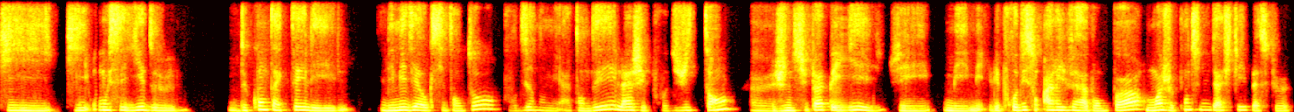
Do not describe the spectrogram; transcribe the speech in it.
qui, qui ont essayé de, de contacter les, les médias occidentaux pour dire non mais attendez, là j'ai produit tant, euh, je ne suis pas payé, j'ai mais, mais, les produits sont arrivés à bon port, moi je continue d'acheter parce que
